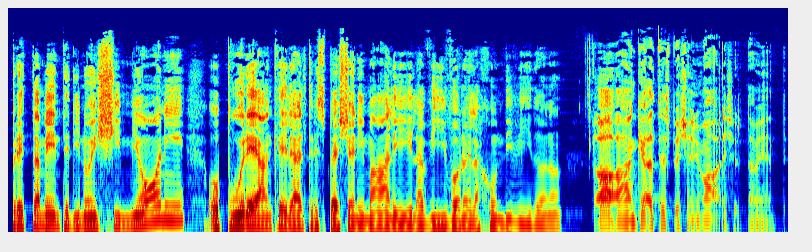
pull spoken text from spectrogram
prettamente di noi scimmioni oppure anche le altre specie animali la vivono e la condividono? Oh, anche altre specie animali, certamente.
